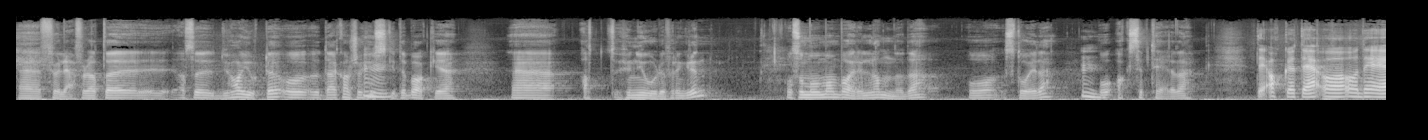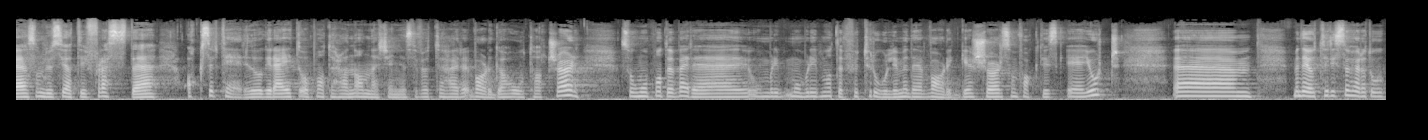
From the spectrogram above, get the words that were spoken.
eh, føler jeg. For at eh, altså, du har gjort det, og det er kanskje å huske tilbake eh, at hun gjorde det for en grunn. Og så må man bare lande det og stå i det, og akseptere det. Det er akkurat det. Og, og det er som du sier, at de fleste aksepterer det jo greit og på en måte har en anerkjennelse for at det her valget har hun tatt sjøl. Så hun må på en måte bare hun bli, må bli på en måte fortrolig med det valget sjøl som faktisk er gjort. Um, men det er jo trist å høre at hun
